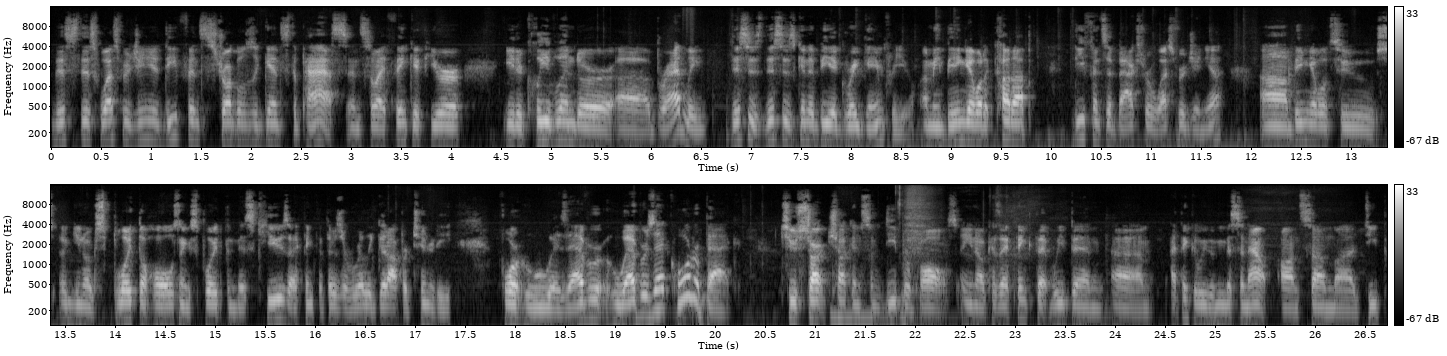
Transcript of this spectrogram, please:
this this West Virginia defense struggles against the pass, and so I think if you're either Cleveland or uh, Bradley, this is this is going to be a great game for you. I mean, being able to cut up defensive backs for West Virginia, um, being able to you know exploit the holes and exploit the miscues. I think that there's a really good opportunity for who is ever whoever's at quarterback to start chucking some deeper balls. You know, because I think that we've been um, I think that we've been missing out on some uh, deep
